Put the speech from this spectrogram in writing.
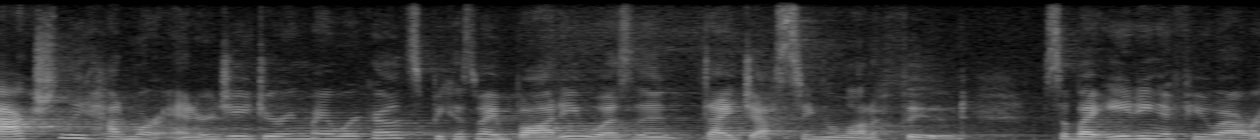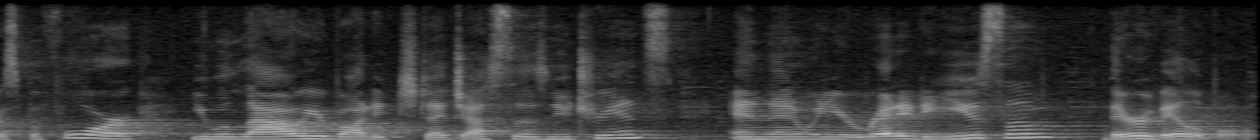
actually had more energy during my workouts because my body wasn't digesting a lot of food. So by eating a few hours before, you allow your body to digest those nutrients and then when you're ready to use them, they're available.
